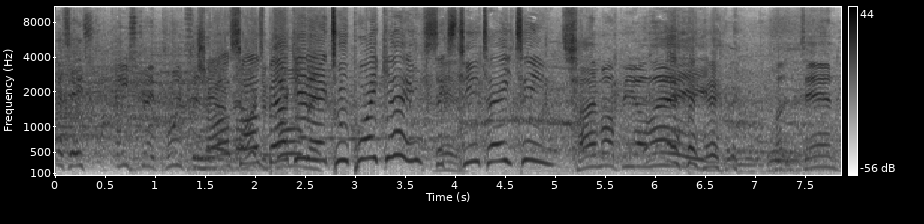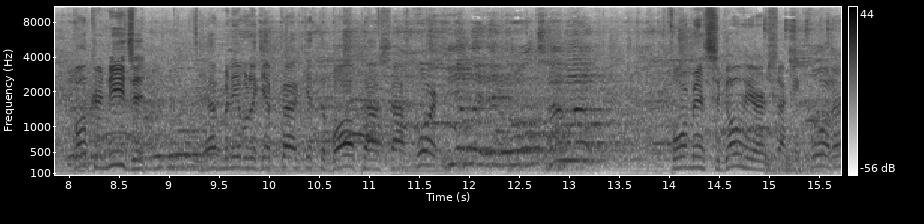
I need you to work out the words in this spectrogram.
That's eight, eight straight points. in for back in it. Two point game. 16 to 18. Time out BLA. but Dan Bunker needs it. They haven't been able to get back, get the ball past half court. BLA, they call timeout. Four minutes to go here, second quarter.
